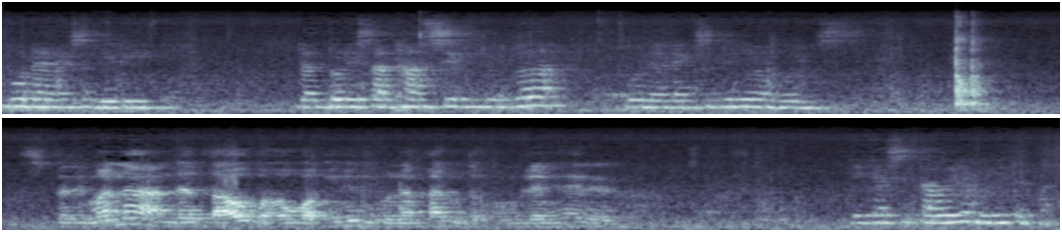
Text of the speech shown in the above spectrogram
Bu Neneng sendiri. Dan tulisan hasil juga Bu Neneng sendiri yang nulis. Dari mana Anda tahu bahwa uang ini digunakan untuk pembelian Herir? Dikasih tahunya begitu Pak.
